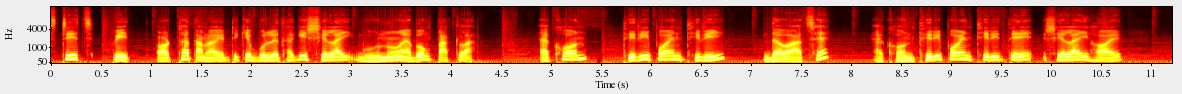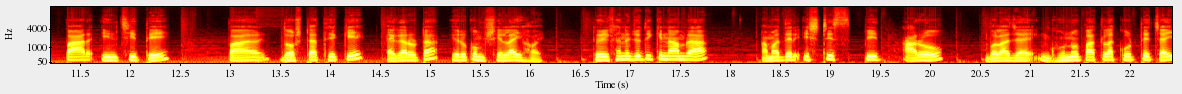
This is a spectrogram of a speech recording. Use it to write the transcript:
স্টিচ পিট অর্থাৎ আমরা এটিকে বলে থাকি সেলাই ঘন এবং পাতলা। এখন থ্রি পয়েন্ট থ্রি দেওয়া আছে। এখন থ্রি পয়েন্ট থ্রিতে সেলাই হয় পার ইঞ্চিতে, পার দশটা থেকে এগারোটা এরকম সেলাই হয়। তো এখানে যদি কিনা আমরা আমাদের স্টিচ স্পিড আরও বলা যায় ঘন পাতলা করতে চাই,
